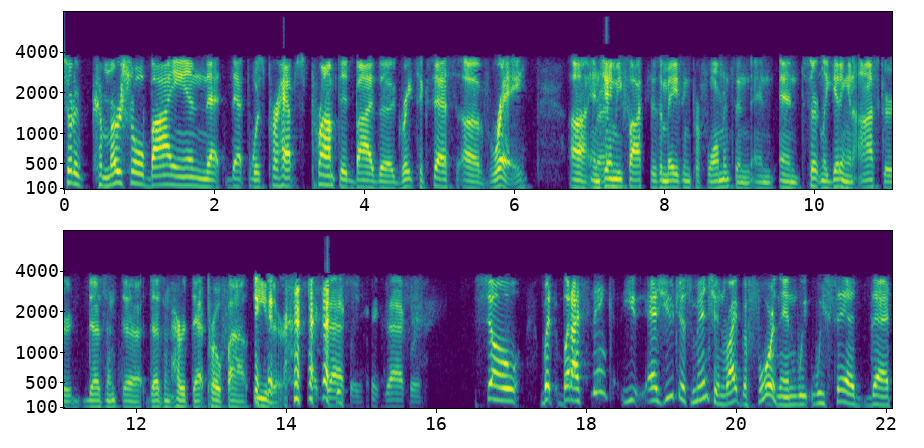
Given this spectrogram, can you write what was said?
sort of commercial buy-in that that was perhaps prompted by the great success of Ray uh, and right. Jamie Foxx's amazing performance, and and and certainly getting an Oscar doesn't uh, doesn't hurt that profile either. exactly, exactly. So, but but I think you, as you just mentioned right before then, we we said that.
